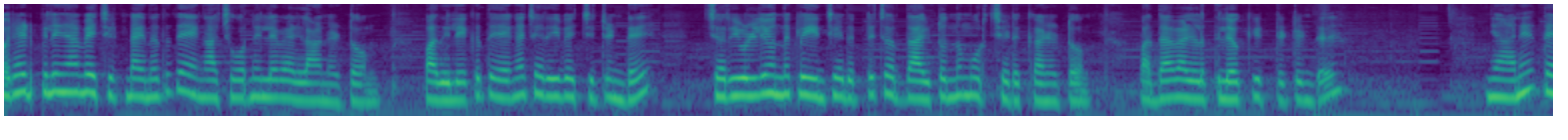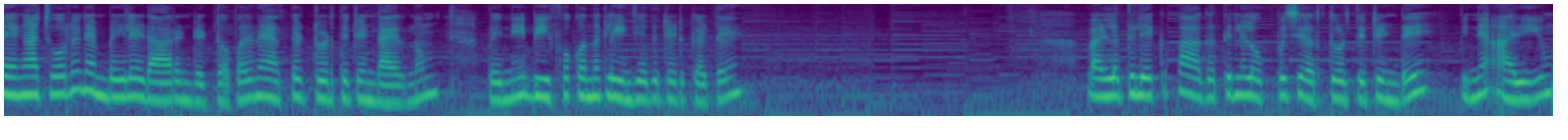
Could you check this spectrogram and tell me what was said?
ഒരടുപ്പിൽ ഞാൻ വെച്ചിട്ടുണ്ടായിരുന്നത് തേങ്ങാച്ചോറിനുള്ള വെള്ളമാണ് കേട്ടോ അപ്പോൾ അതിലേക്ക് തേങ്ങ ചെറിയ വെച്ചിട്ടുണ്ട്. ചെറിയുള്ളി ഒന്ന് ക്ലീൻ ചെയ്തിട്ട് ചെറുതായിട്ടൊന്ന് മുറിച്ചെടുക്കാൻ കേട്ടോ അപ്പോൾ അത് ആ വെള്ളത്തിലേക്ക് ഇട്ടിട്ടുണ്ട്. ഞാൻ തേങ്ങാച്ചോറിലും രമ്പയിൽ ഇടാറുണ്ട് കേട്ടോ അപ്പോൾ അത് നേരത്തെ ഇട്ട് കൊടുത്തിട്ടുണ്ടായിരുന്നു. പിന്നെ ഈ ബീഫൊക്കെ ഒന്ന് ക്ലീൻ ചെയ്തിട്ട് എടുക്കട്ടെ. വെള്ളത്തിലേക്ക് പാകത്തിനുള്ള ഉപ്പ് ചേർത്ത് കൊടുത്തിട്ടുണ്ട്. പിന്നെ അരിയും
